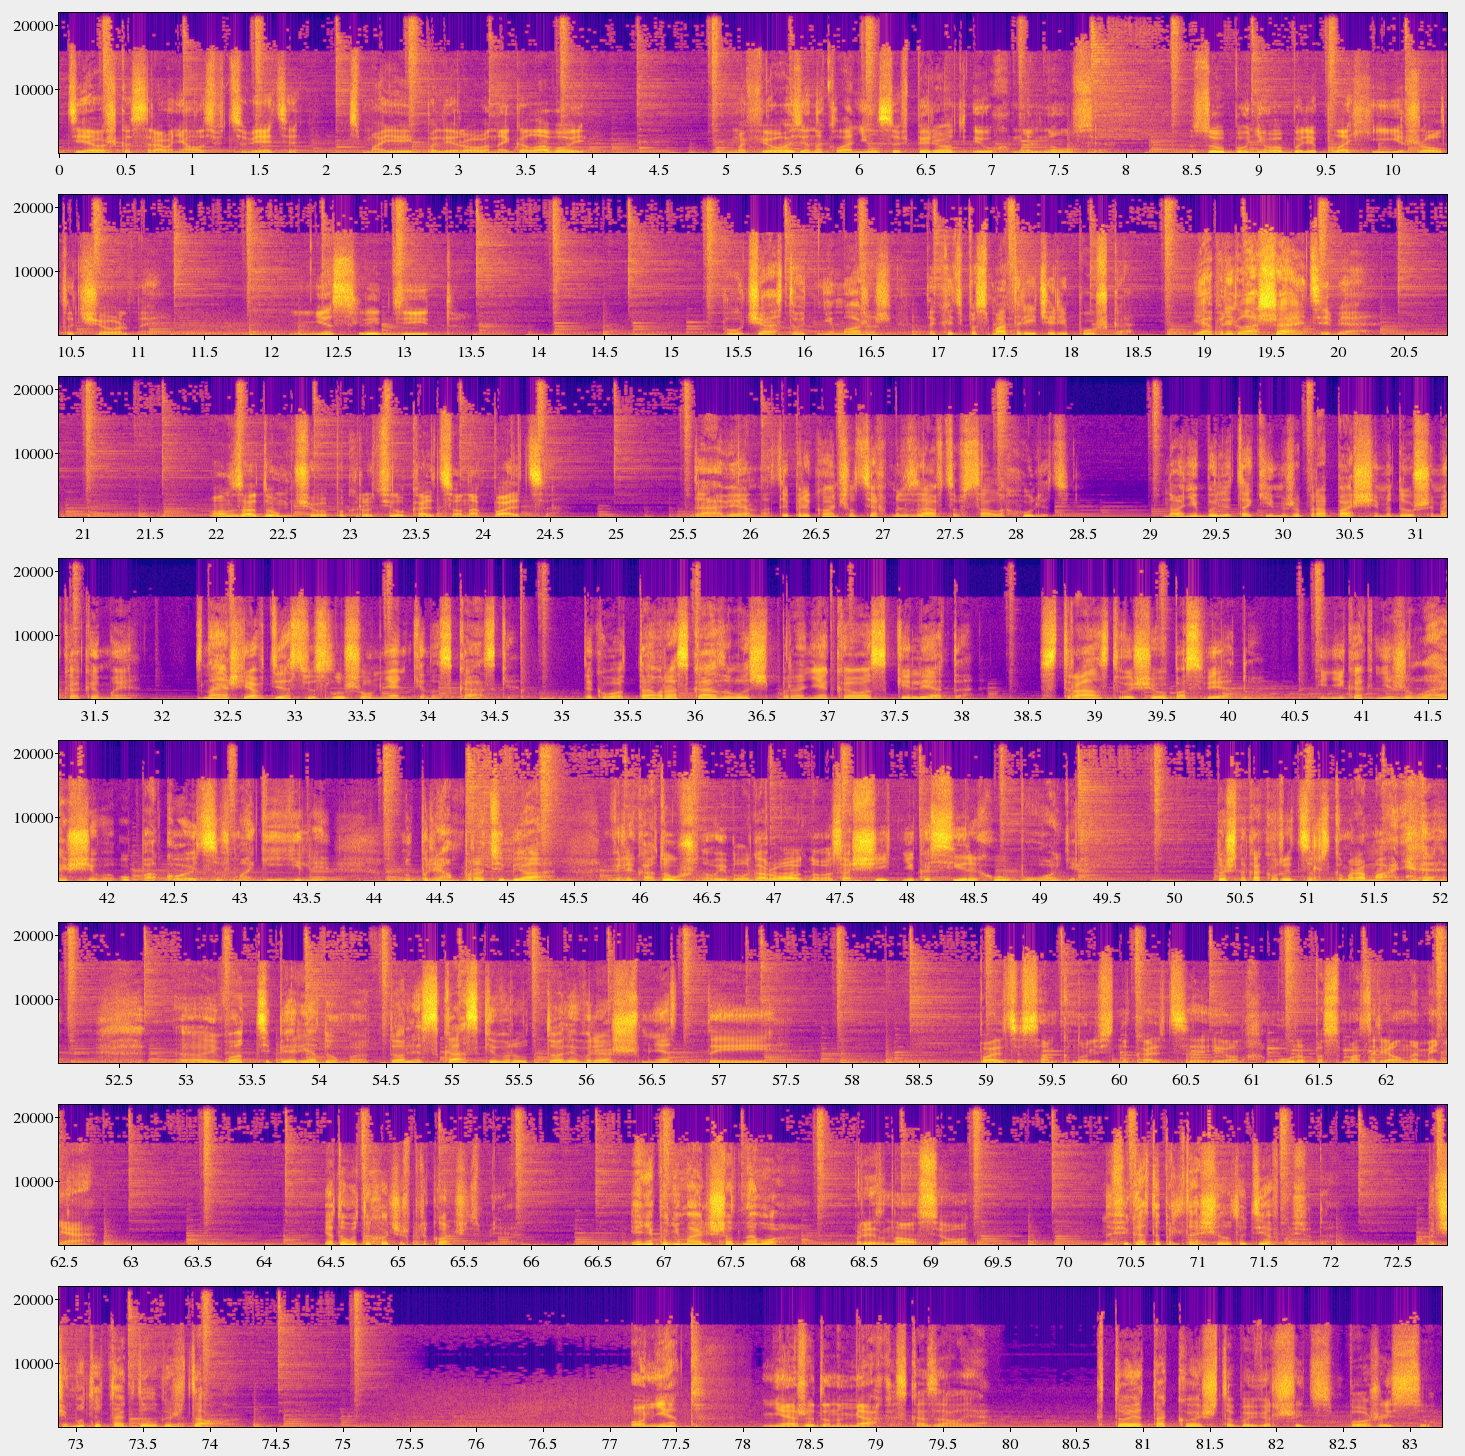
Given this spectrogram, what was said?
Девушка сравнялась в цвете с моей полированной головой. Мафиози наклонился вперед и ухмыльнулся. Зубы у него были плохие, желто-черные. Не следит. Поучаствовать не можешь? Так хоть посмотри, черепушка. Я приглашаю тебя. Он задумчиво покрутил кольцо на пальце. Да, верно, ты прикончил тех мерзавцев с алых улиц. Но они были такими же пропащими душами, как и мы. Знаешь, я в детстве слушал нянькины сказки. Так вот, там рассказывалось про некого скелета, странствующего по свету, и никак не желающего упокоиться в могиле. Ну прям про тебя, великодушного и благородного защитника сирых и убогих. Точно как в рыцарском романе. И вот теперь я думаю, то ли сказки врут, то ли врешь мне ты. Пальцы сомкнулись на кольце, и он хмуро посмотрел на меня. «Я думаю, ты хочешь прикончить меня. Я не понимаю лишь одного», — признался он. «Нафига ты притащил эту девку сюда? Почему ты так долго ждал?» «О нет», — неожиданно мягко сказал я. «Кто я такой, чтобы вершить Божий суд?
